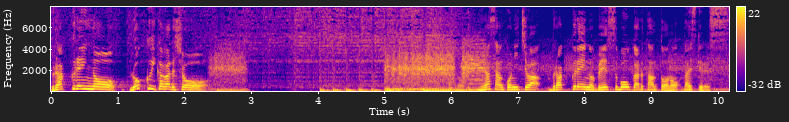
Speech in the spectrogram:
ブラックレインのロックいかがでしょう？皆さんこんにちは。ブラックレインのベースボーカル担当の大輔です。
